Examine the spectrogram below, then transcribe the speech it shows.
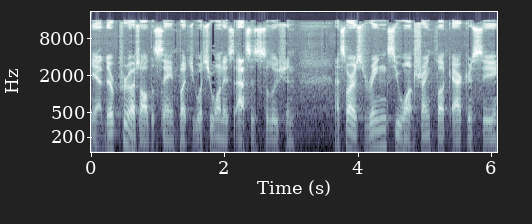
yeah, they're pretty much all the same, but what you want is acid solution. As far as rings, you want strength, luck, accuracy.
